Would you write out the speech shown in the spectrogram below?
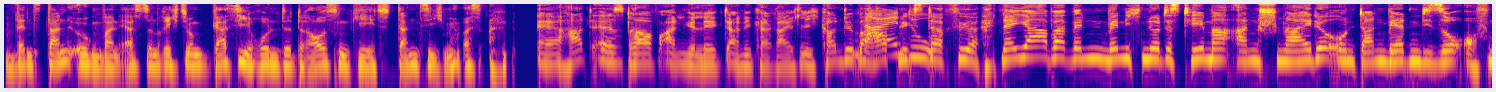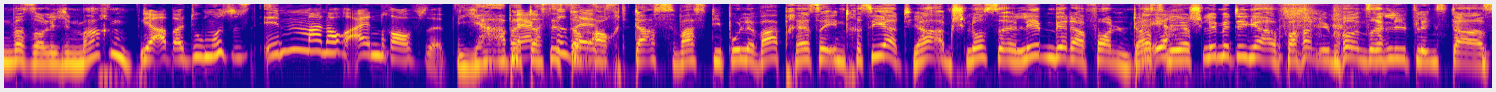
wenn es dann irgendwann erst in Richtung Gassi-Runde draußen geht, dann ziehe ich mir was an. Er hat es drauf angelegt, Annika Reichel. Ich konnte überhaupt Nein, nichts du. dafür. Naja, aber wenn, wenn ich nur das Thema anschneide und dann werden die so offen, was soll ich denn machen? Ja, aber du musstest immer noch einen draufsetzen. Ja, aber Merkst das ist doch selbst. auch das, was die Boulevardpresse interessiert. Ja, am Schluss äh, leben wir davon, dass Ja. wir schlimme Dinge erfahren über unsere Lieblingsstars.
